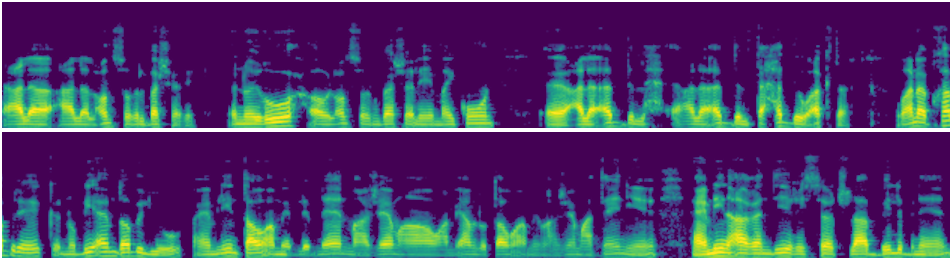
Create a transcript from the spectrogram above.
على على العنصر البشري. إنه يروح أو العنصر البشري ما يكون آه، على قد على قد التحدي وأكثر وأنا بخبرك إنه بي إم دبليو عاملين توأمة بلبنان مع جامعة وعم يعملوا توأمة مع جامعة ثانية عاملين R&D research lab بلبنان.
